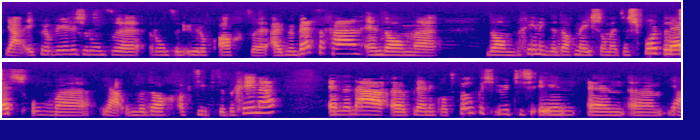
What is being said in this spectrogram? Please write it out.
ja, ik probeer dus rond, rond een uur of acht uit mijn bed te gaan. En dan, dan begin ik de dag meestal met een sportles om, ja, om de dag actief te beginnen. En daarna uh, plan ik wat focusuurtjes in. En um, ja,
